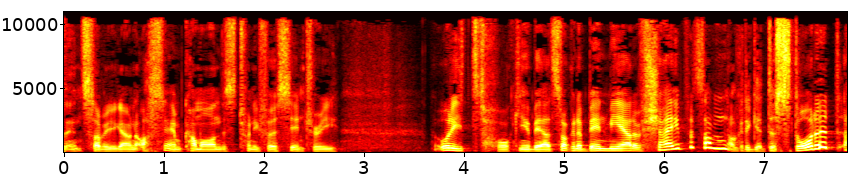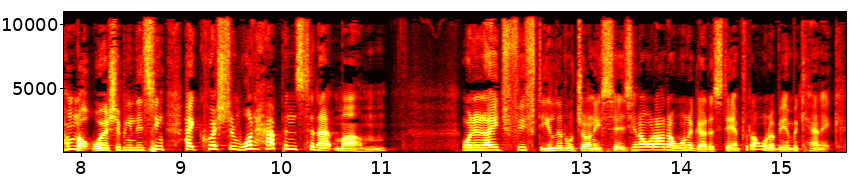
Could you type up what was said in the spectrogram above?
And some of you are going, oh, Sam, come on, this 21st century what are you talking about? It's not going to bend me out of shape. It's, I'm not going to get distorted. I'm not worshipping this thing. Hey, question what happens to that mum when at age 50 little Johnny says, You know what? I don't want to go to Stanford. I want to be a mechanic.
